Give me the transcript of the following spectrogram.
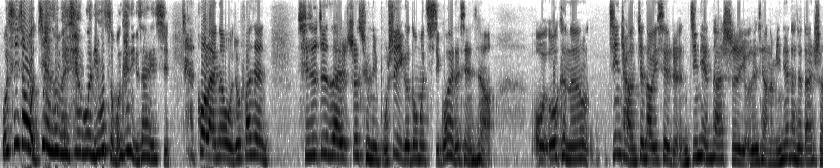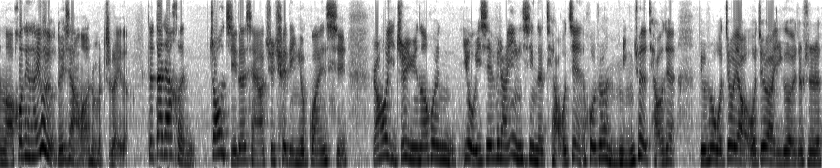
我心想我见都没见过你，我怎么跟你在一起？后来呢，我就发现其实这在社群里不是一个多么奇怪的现象。我我可能经常见到一些人，今天他是有对象的，明天他就单身了，后天他又有对象了，什么之类的，就大家很着急的想要去确定一个关系，然后以至于呢会有一些非常硬性的条件，或者说很明确的条件，比如说我就要我就要一个就是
